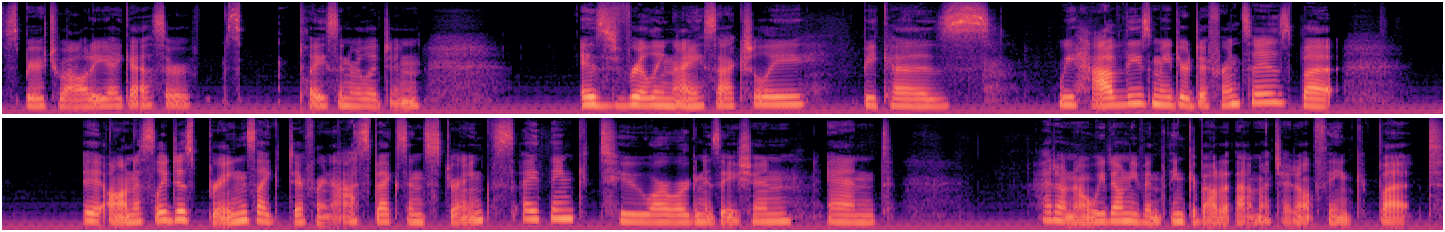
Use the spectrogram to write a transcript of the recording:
spirituality, I guess, or place in religion is really nice actually because we have these major differences, but it honestly just brings like different aspects and strengths, I think, to our organization. And I don't know, we don't even think about it that much, I don't think, but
